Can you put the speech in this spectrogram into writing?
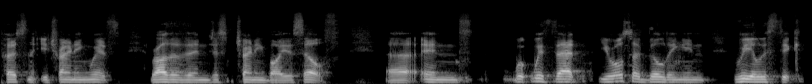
person that you're training with rather than just training by yourself. Uh, and w- with that, you're also building in realistic.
